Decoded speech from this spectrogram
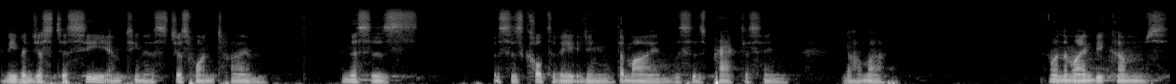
and even just to see emptiness just one time. And this is this is cultivating the mind. This is practicing Dhamma. When the mind becomes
